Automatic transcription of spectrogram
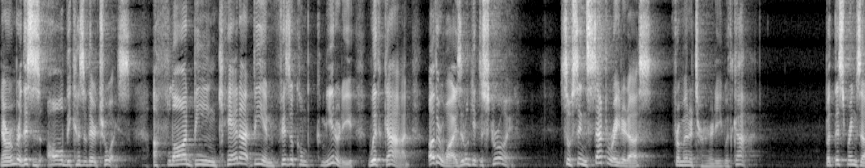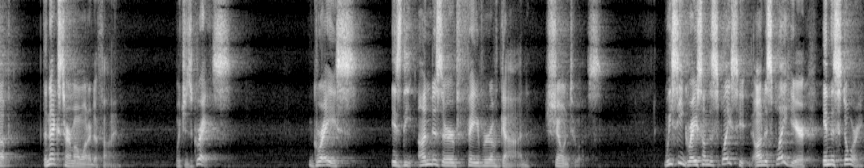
Now remember, this is all because of their choice. A flawed being cannot be in physical community with God, otherwise, it'll get destroyed. So sin separated us from an eternity with God. But this brings up the next term I want to define, which is grace. Grace is the undeserved favor of God shown to us. We see grace on display, on display here in this story,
